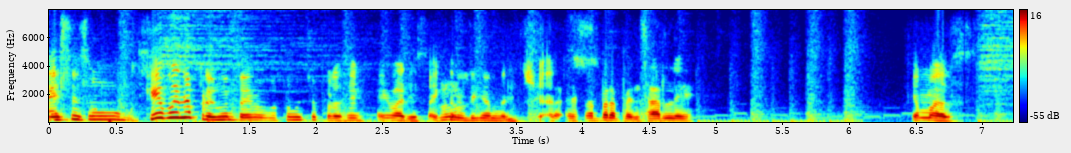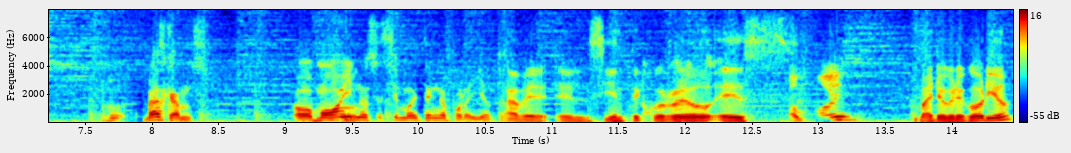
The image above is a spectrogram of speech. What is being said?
ese es un. Qué buena pregunta, eh, me gustó mucho, pero sí, hay varios. Hay que nos digan en el chat. Está para pensarle. ¿Qué más? Bascams. O Moy, oh. no sé si Moy tenga por ahí otro. A ver, el siguiente correo es. Moy? Mario Gregorio.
